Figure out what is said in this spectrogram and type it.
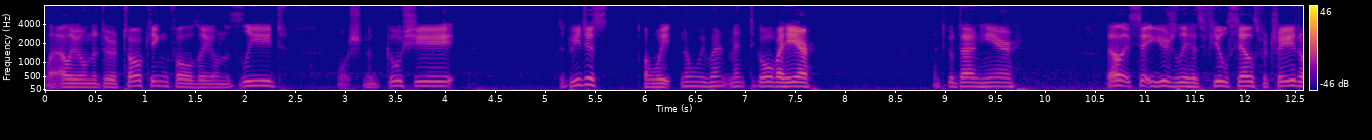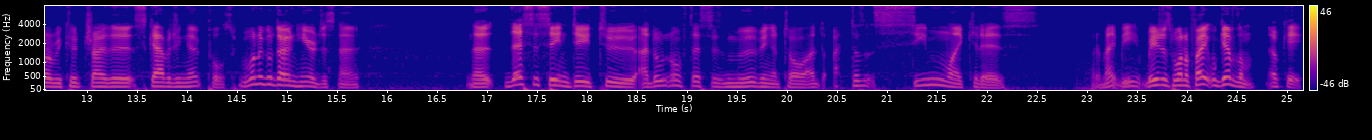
Let Eliona do her talking. Follow Eliona's lead. Watch negotiate. Did we just... Oh, wait. No, we weren't meant to go over here. Meant to go down here. The Elite City usually has fuel cells for trade, or we could try the scavenging outpost. We want to go down here just now. Now, this is saying day two. I don't know if this is moving at all. It doesn't seem like it is. But it might be. Raiders want to fight? We'll give them. Okay.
